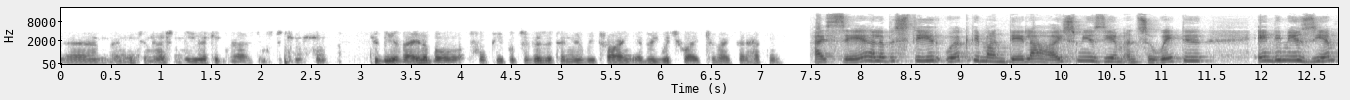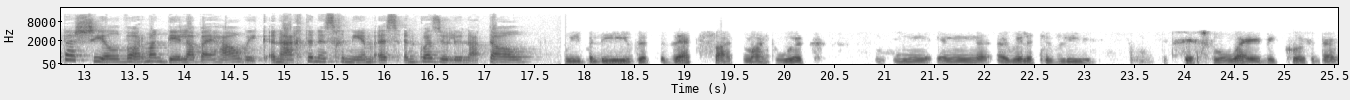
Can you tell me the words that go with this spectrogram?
um, an internationally recognized institution to be available for people to visit and we'll be trying every which way to make that happen. Hy sê hulle bestuur ook die Mandela Huismuseum in Soweto en die museumperseel waar Mandela by Howick in hegtenis geneem is in KwaZulu-Natal. We believe that that site might work in in a relatively successful way because it does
